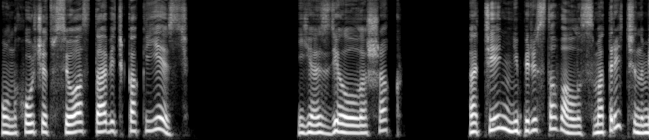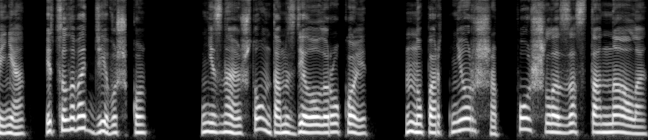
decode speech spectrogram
Он хочет все оставить как есть. Я сделала шаг, а тень не переставала смотреть на меня и целовать девушку. Не знаю, что он там сделал рукой, но партнерша пошло застонала.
